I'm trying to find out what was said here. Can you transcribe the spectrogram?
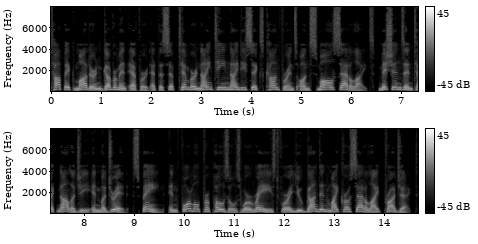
Topic modern government effort At the September 1996 Conference on Small Satellites, Missions and Technology in Madrid, Spain, informal proposals were raised for a Ugandan microsatellite project.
